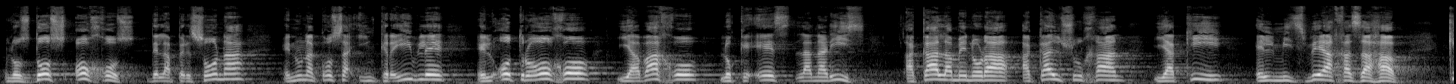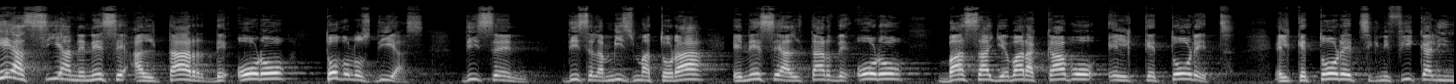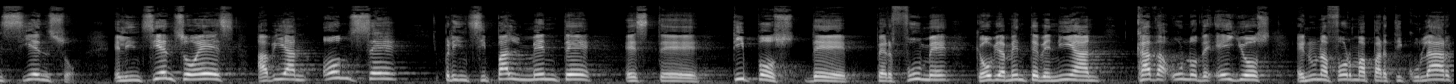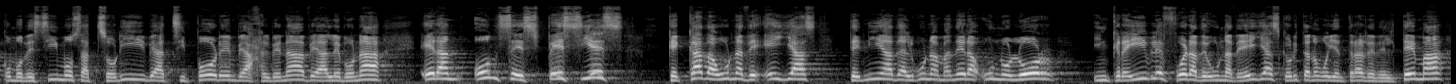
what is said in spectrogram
los dos ojos de la persona en una cosa increíble, el otro ojo y abajo lo que es la nariz. Acá la menorá, acá el shulchan y aquí el misbea hazahab. ¿Qué hacían en ese altar de oro todos los días? Dicen, dice la misma Torá, en ese altar de oro vas a llevar a cabo el ketoret. El ketoret significa el incienso. El incienso es, habían 11 principalmente este, tipos de perfume que obviamente venían cada uno de ellos en una forma particular, como decimos, Atzori, Beatziporen, Beajalbená, Bealeboná, eran 11 especies que cada una de ellas tenía de alguna manera un olor increíble fuera de una de ellas, que ahorita no voy a entrar en el tema,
